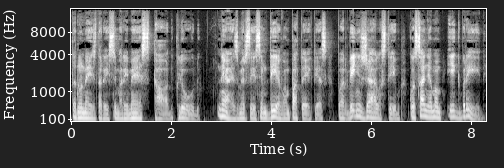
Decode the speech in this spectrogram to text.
Tad nu neizdarīsim arī mēs tādu kļūdu. Neaizmirsīsim Dievam pateikties par viņa žēlastību, ko saņemam ik brīdi.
